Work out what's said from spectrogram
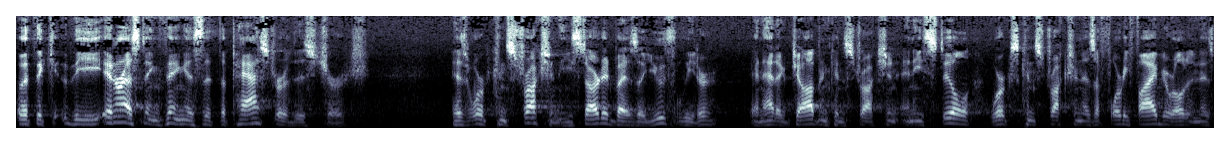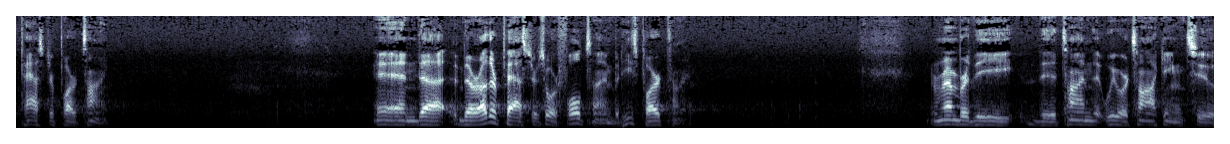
But the, the interesting thing is that the pastor of this church has worked construction. He started as a youth leader and had a job in construction, and he still works construction as a 45 year old and is pastor part time. And uh, there are other pastors who are full time, but he's part time. Remember the, the time that we were talking to,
